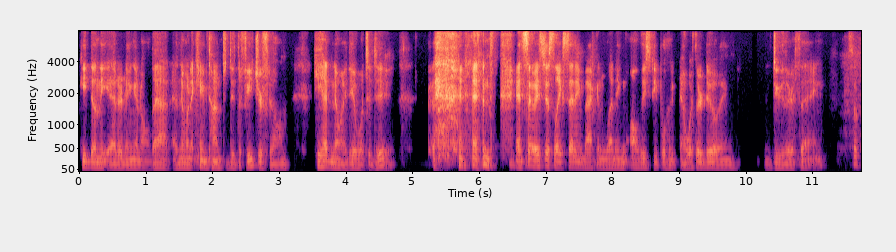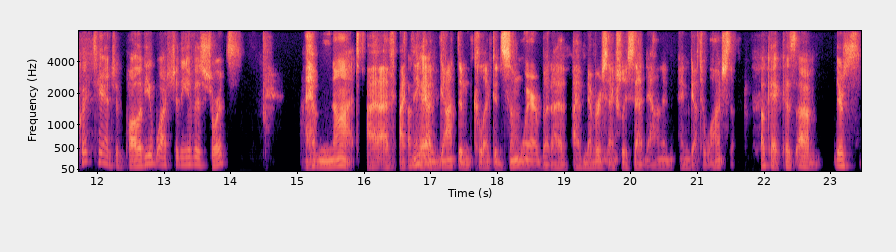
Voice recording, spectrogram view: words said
he'd done the editing and all that and then when it came time to do the feature film he had no idea what to do and and so it's just like sitting back and letting all these people who know what they're doing do their thing So, quick tangent, Paul. Have you watched any of his shorts? I have not I, i've i think Okay. i've got them collected somewhere but i've i've never actually sat down and, and got to watch them Okay, because um, there's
